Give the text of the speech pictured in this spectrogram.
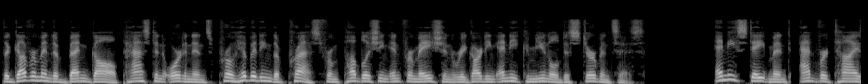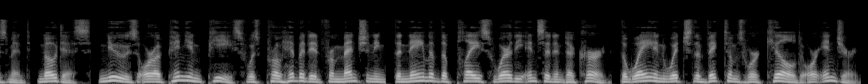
the government of Bengal passed an ordinance prohibiting the press from publishing information regarding any communal disturbances. Any statement, advertisement, notice, news or opinion piece was prohibited from mentioning, the name of the place where the incident occurred, the way in which the victims were killed or injured,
